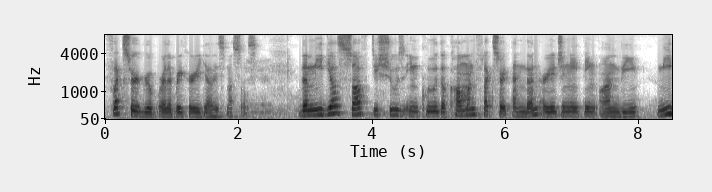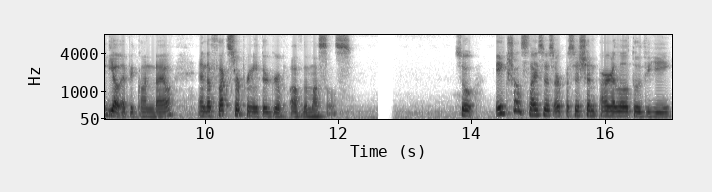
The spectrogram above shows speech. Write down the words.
flexor group or the brachioradialis muscles. The medial soft tissues include the common flexor tendon originating on the medial epicondyle and the flexor pronator group of the muscles. So, axial slices are positioned parallel to the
